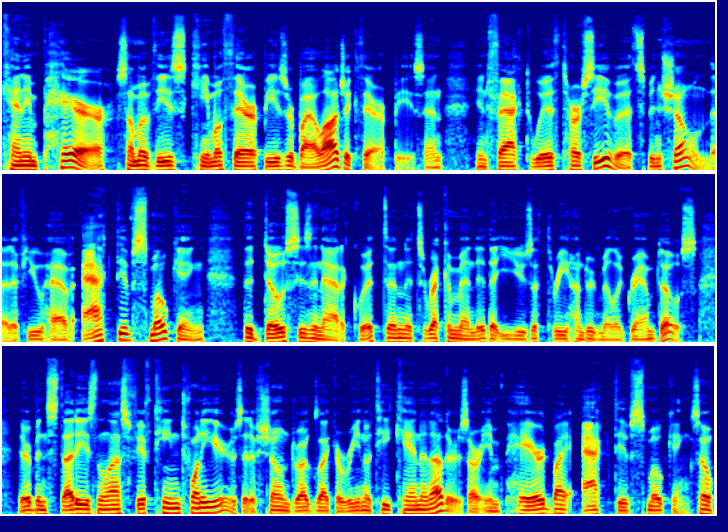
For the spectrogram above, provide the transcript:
can impair some of these chemotherapies or biologic therapies. And in fact, with Tarceva, it's been shown that if you have active smoking, the dose is inadequate and it's recommended that you use a 300 milligram dose. There have been studies in the last 15, 20 years that have shown drugs like irinotecan and others are impaired by active smoking. So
